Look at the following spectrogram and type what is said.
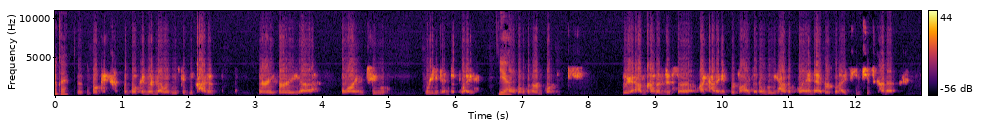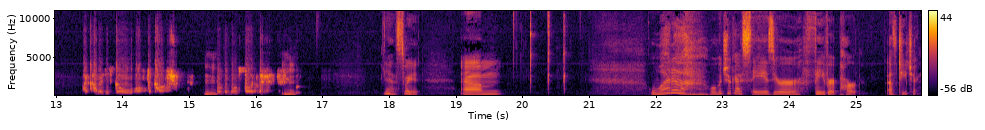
Okay. The book, the book and their melodies can be kind of very, very uh, boring to read and to play. Yeah. Although they're important. So yeah, I'm kind of just uh, I kind of improvise. I don't really have a plan ever, but I teach. It's kind of I kind of just go off the cuff Mhm. for the most part. Yeah, sweet. Um, what uh, what would you guys say is your favorite part of teaching?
